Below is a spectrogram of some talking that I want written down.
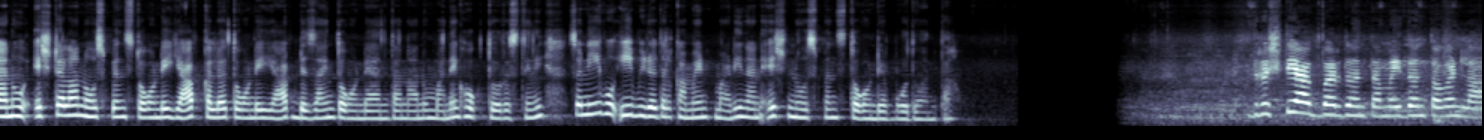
ನಾನು ಎಷ್ಟೆಲ್ಲ ನೋಸ್ ಪೆನ್ಸ್ ತೊಗೊಂಡೆ, ಯಾವ ಕಲರ್ ತೊಗೊಂಡೆ, ಯಾವ ಡಿಸೈನ್ ತೊಗೊಂಡೆ ಅಂತ ನಾನು ಮನೆಗೆ ಹೋಗಿ ತೋರಿಸ್ತೀನಿ. ಸೊ ನೀವು ಈ ವಿಡಿಯೋದಲ್ಲಿ ಕಮೆಂಟ್ ಮಾಡಿ ನಾನು ಎಷ್ಟು ನೋಸ್ ಪೆನ್ಸ್ ತೊಗೊಂಡಿರ್ಬೋದು ಅಂತ. ದೃಷ್ಟಿ ಆಗಬಾರ್ದು ಅಂತ ಇದೊಂದು ತೊಗೊಂಡ್ಲಾ?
